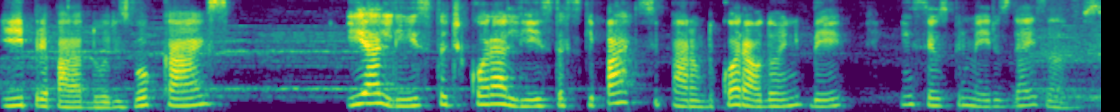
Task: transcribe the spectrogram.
e preparadores vocais e a lista de coralistas que participaram do coral da UNB em seus primeiros dez anos.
